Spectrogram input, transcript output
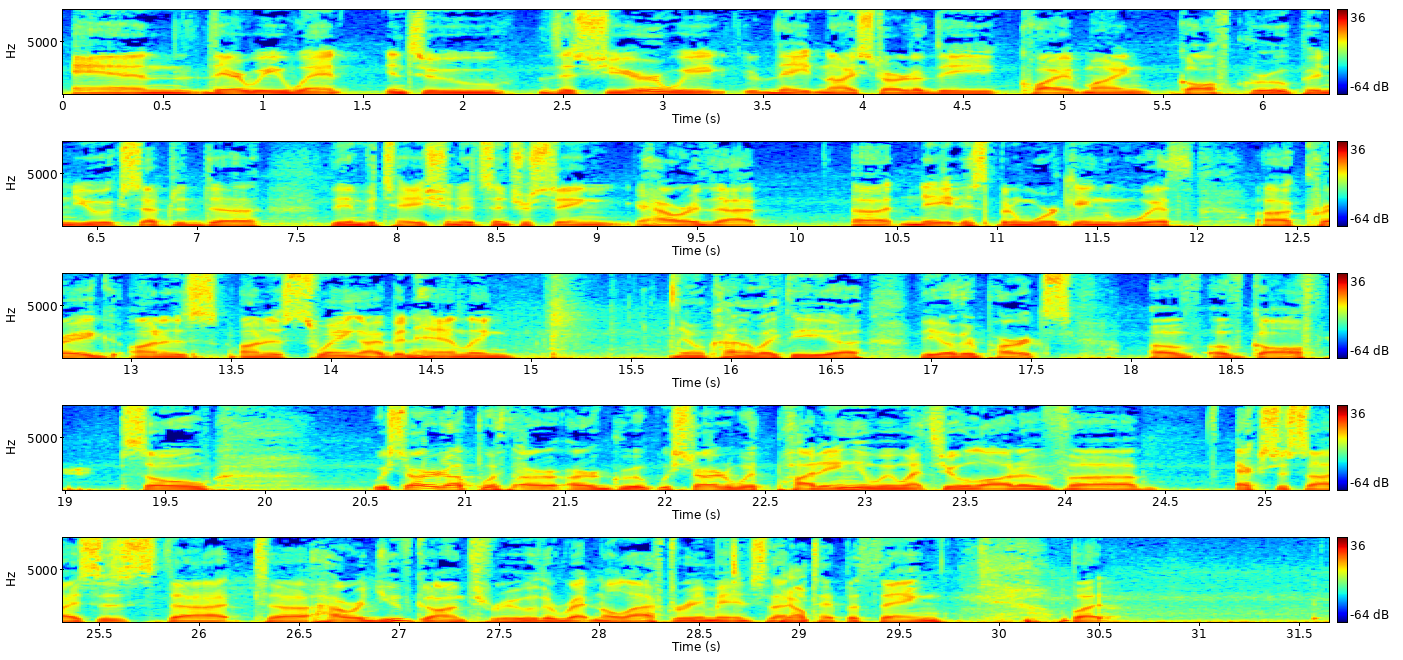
and there we went into this year. We Nate and I started the Quiet Mind Golf Group, and you accepted uh, the invitation. It's interesting, Howard, that uh, Nate has been working with uh, Craig on his on his swing. I've been handling, you know, kind of like the uh, the other parts of of golf so we started up with our, our group. We started with putting, and we went through a lot of uh, exercises that uh, Howard you've gone through, the retinal after image, that yep. type of thing. But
